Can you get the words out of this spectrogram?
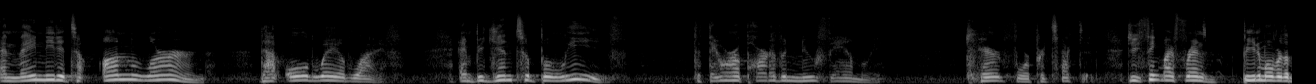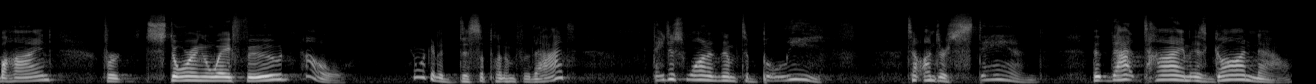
And they needed to unlearn that old way of life and begin to believe that they were a part of a new family, cared for, protected. Do you think my friends beat them over the behind for storing away food? No. They weren't going to discipline them for that. They just wanted them to believe, to understand that that time is gone now.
